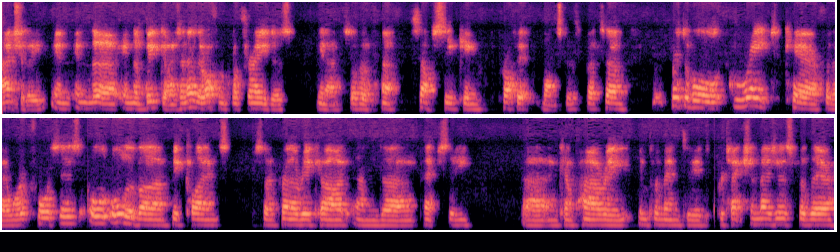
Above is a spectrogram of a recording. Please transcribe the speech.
actually in, in the in the big guys. I know they're often portrayed as you know sort of uh, self-seeking profit monsters, but um, first of all, great care for their workforces. All, all of our big clients, so Pernod Ricard and uh, Pepsi and Campari, implemented protection measures for their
